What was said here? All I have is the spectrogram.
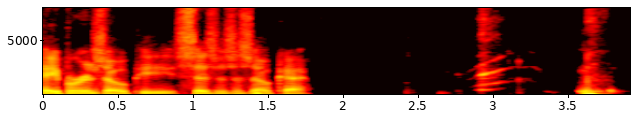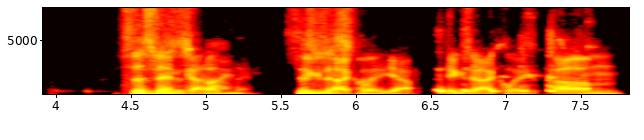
"Paper is OP, scissors is okay." It's the same kind fine. of thing. Scissors exactly. Yeah. Exactly. um,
